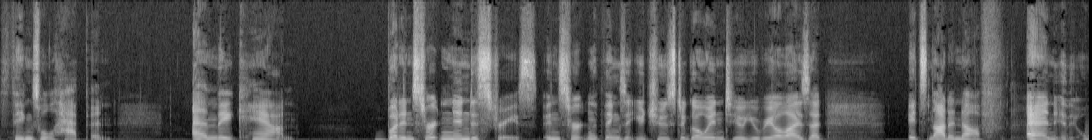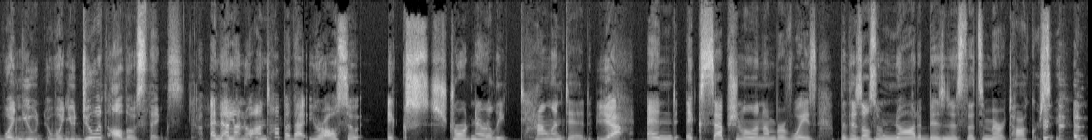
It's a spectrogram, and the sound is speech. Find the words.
things will happen. And they can. But in certain industries, in certain things that you choose to go into, you realize that it's not enough. And when you when you do all those things, And, and on top of that, you're also extraordinarily talented Yeah. and exceptional in a number of ways, but this is also not a business that's a meritocracy.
